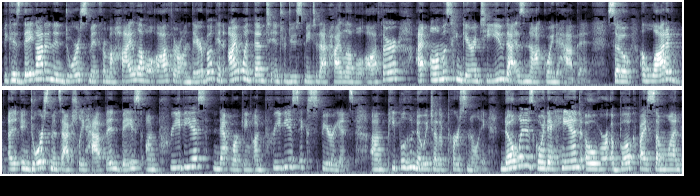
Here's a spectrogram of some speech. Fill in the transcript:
because they got an endorsement from a high level author on their book and I want them to introduce me to that high level author, I almost can guarantee you that is not going to happen. So a lot of uh, endorsements actually happen based on previous networking, on previous experience, um, people who know each other personally. No one is going to hand over a book by someone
